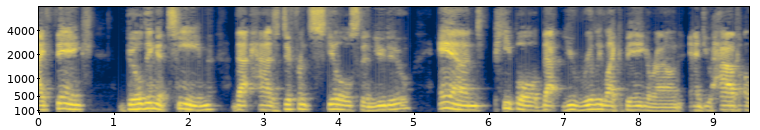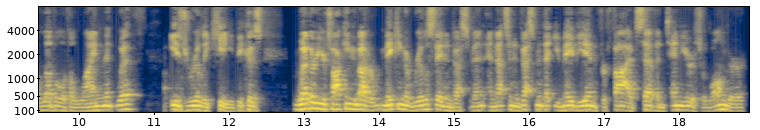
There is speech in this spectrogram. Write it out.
I think building a team that has different skills than you do and people that you really like being around and you have a level of alignment with is really key because whether you're talking about making a real estate investment and that's an investment that you may be in for five seven ten years or longer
